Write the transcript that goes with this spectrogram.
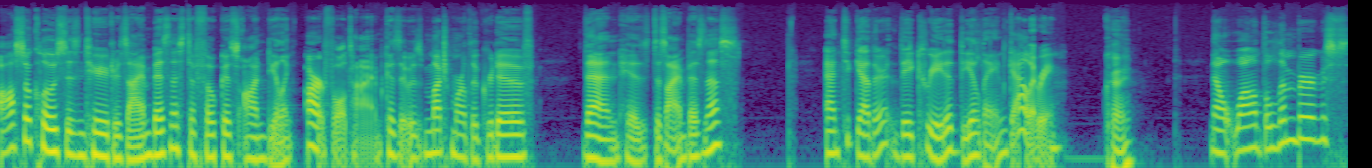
also closed his interior design business to focus on dealing art full time because it was much more lucrative than his design business. And together, they created the Elaine Gallery. Okay. Now, while the Lindbergs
